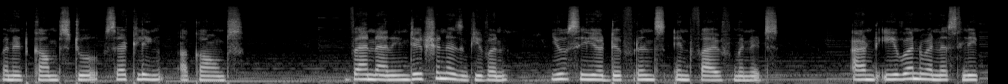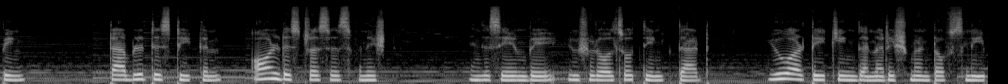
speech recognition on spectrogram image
when it comes to settling accounts. When an injection is given, you see a difference in 5 minutes. And even when a sleeping tablet is taken, all distress is finished. In the same way, you should also think that you are taking the nourishment of sleep.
